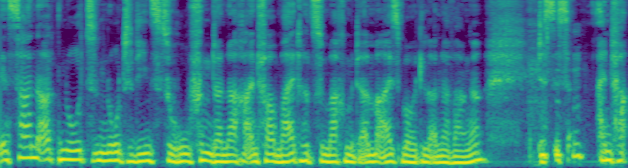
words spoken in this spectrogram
den Zahnarztnotdienst zu rufen, danach einfach weiterzumachen mit einem Eisbeutel an der Wange. Das ist einfach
